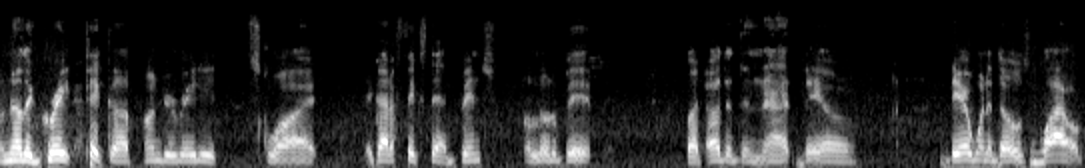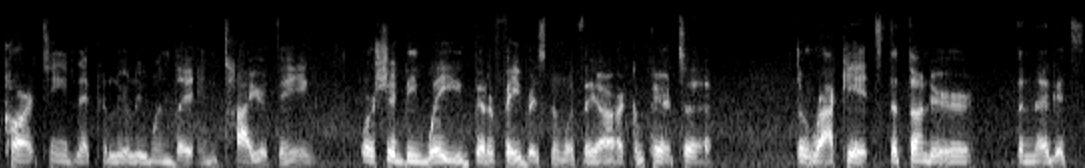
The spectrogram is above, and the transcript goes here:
another great pickup, underrated squad. They got to fix that bench a little bit, but other than that, they're uh, they're one of those wild card teams that could literally win the entire thing, or should be way better favorites than what they are compared to the Rockets, the Thunder, the Nuggets.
